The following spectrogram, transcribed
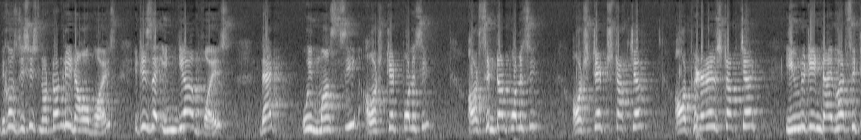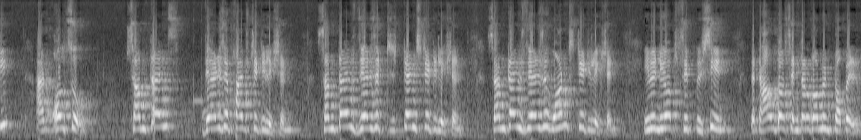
because this is not only in our voice, it is the India voice that we must see our state policy, our central policy, our state structure, our federal structure, unity in diversity, and also sometimes there is a five state election sometimes there is a t- 10 state election. Sometimes there is a one state election. Even you have seen that how the central government toppled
